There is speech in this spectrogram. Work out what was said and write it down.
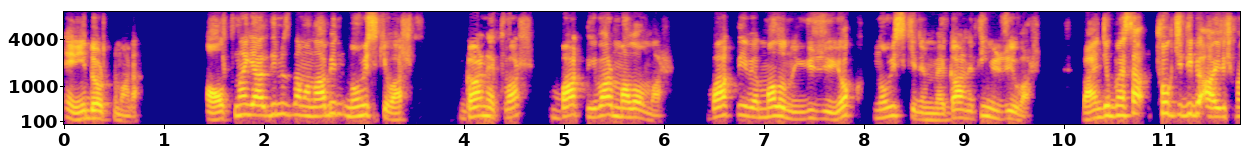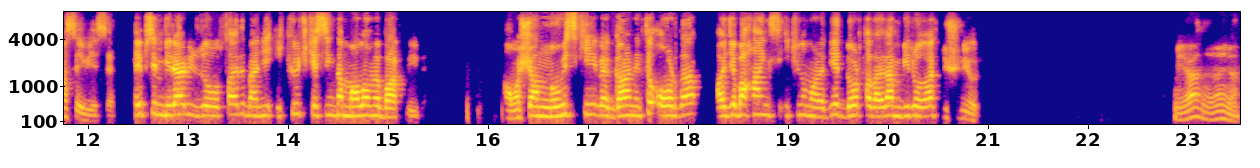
En iyi 4 numara. Altına geldiğimiz zaman abi Nowitzki var. Garnett var. Barkley var. Malone var. Barkley ve Malone'un yüzüğü yok. Nowitzki'nin ve Garnett'in yüzüğü var. Bence bu mesela çok ciddi bir ayrışma seviyesi. Hepsinin birer yüzüğü olsaydı bence 2-3 kesinlikle Malone ve Barkley'di. Ama şu an Nowitzki ve Garnett'i orada acaba hangisi 2 numara diye 4 adaydan biri olarak düşünüyorum. Yani aynen.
